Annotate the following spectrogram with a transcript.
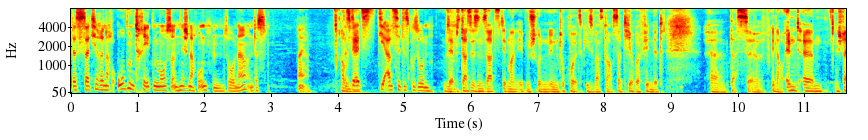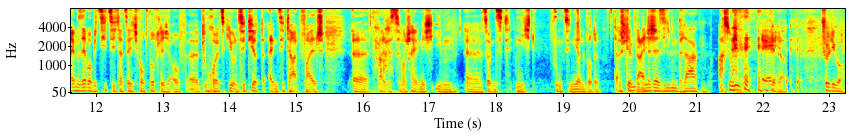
dass Satire nach oben treten muss und nicht nach unten. So, ne? Und das, naja. Das wäre jetzt die ernste Diskussion. Selbst das ist ein Satz, den man eben schon in Tucholskis Was da auf Satire findet. Äh, das, äh, genau. Und ähm, Steime selber bezieht sich tatsächlich wortwörtlich auf äh, Tucholsky und zitiert ein Zitat falsch, äh, weil es wahrscheinlich ihm äh, sonst nicht funktionieren würde. Das stimmt eine der sieben Plagen. Ach so, äh, genau. Entschuldigung.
